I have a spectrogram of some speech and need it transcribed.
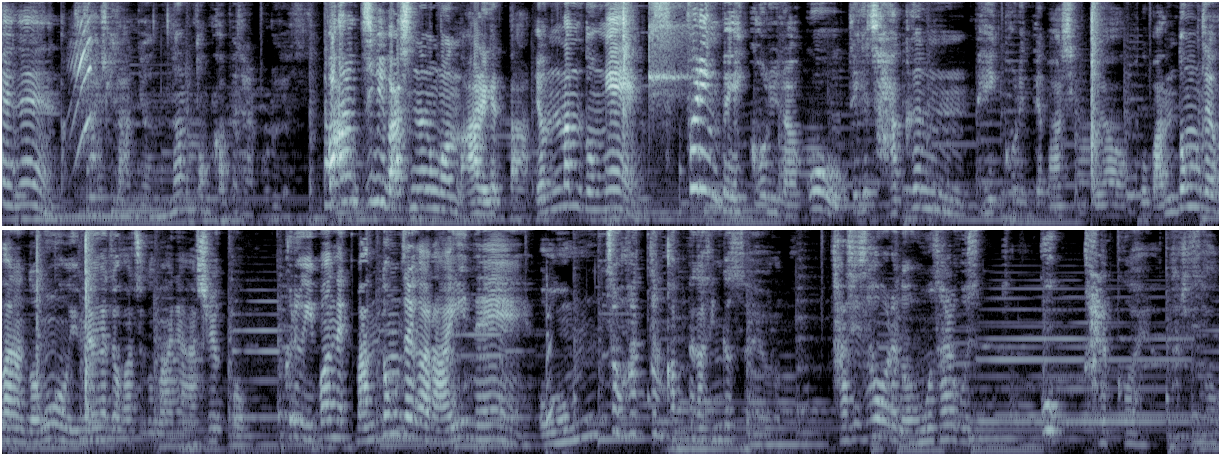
카페는 사실 난 연남동 카페 잘 모르겠어. 빵집이 맛있는 건 알겠다. 연남동에 스프링 베이커리라고 되게 작은 베이커리인데 맛있고요. 뭐 만동제과는 너무 유명해져가지고 많이 아실 거고. 그리고 이번에 만동제과 라인에 엄청 hot한 카페가 생겼어요 여러분. 다시 서울에 너무 살고 싶죠 꼭 갈 거예요 다시 서울에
